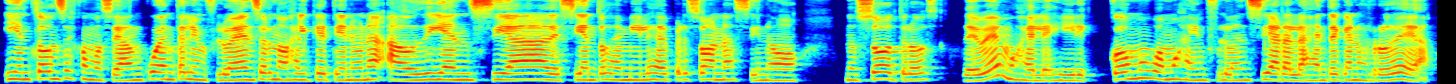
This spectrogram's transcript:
Y entonces, como se dan cuenta, el influencer no es el que tiene una audiencia de cientos de miles de personas, sino nosotros debemos elegir cómo vamos a influenciar a la gente que nos rodea,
